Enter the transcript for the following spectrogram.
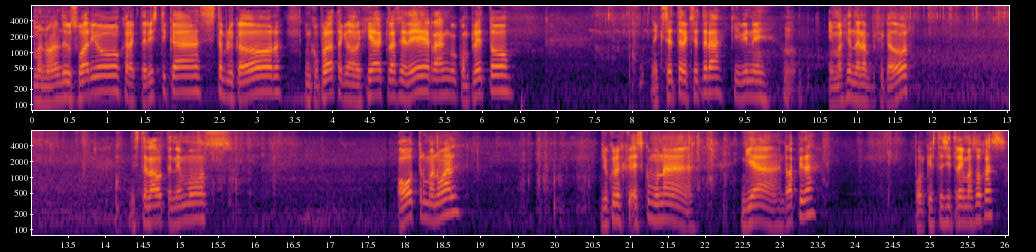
Manual de usuario, características, este amplificador incorpora tecnología clase D, rango completo, etcétera, etcétera. Aquí viene una imagen del amplificador. De este lado tenemos otro manual. Yo creo que es como una guía rápida, porque este sí trae más hojas.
